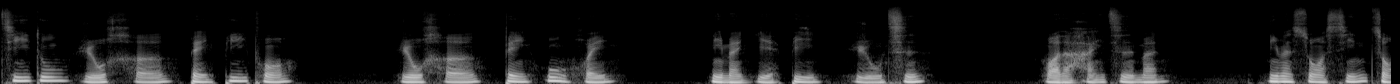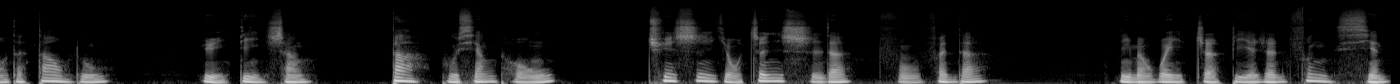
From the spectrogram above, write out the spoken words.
基督如何被逼迫，如何被误会，你们也必如此。我的孩子们，你们所行走的道路与地上大不相同，却是有真实的福分的。你们为着别人奉献，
